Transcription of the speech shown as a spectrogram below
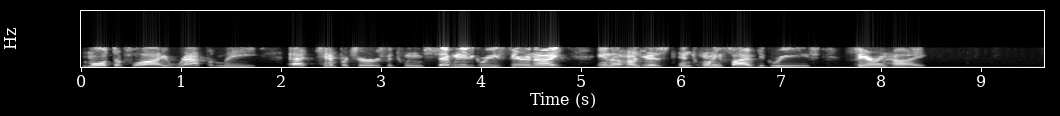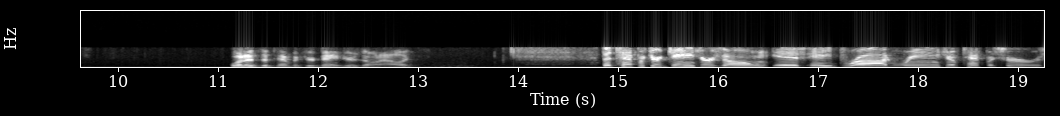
multiply rapidly at temperatures between 70 degrees Fahrenheit and 125 degrees Fahrenheit. What is the temperature danger zone, Alex? The temperature danger zone is a broad range of temperatures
